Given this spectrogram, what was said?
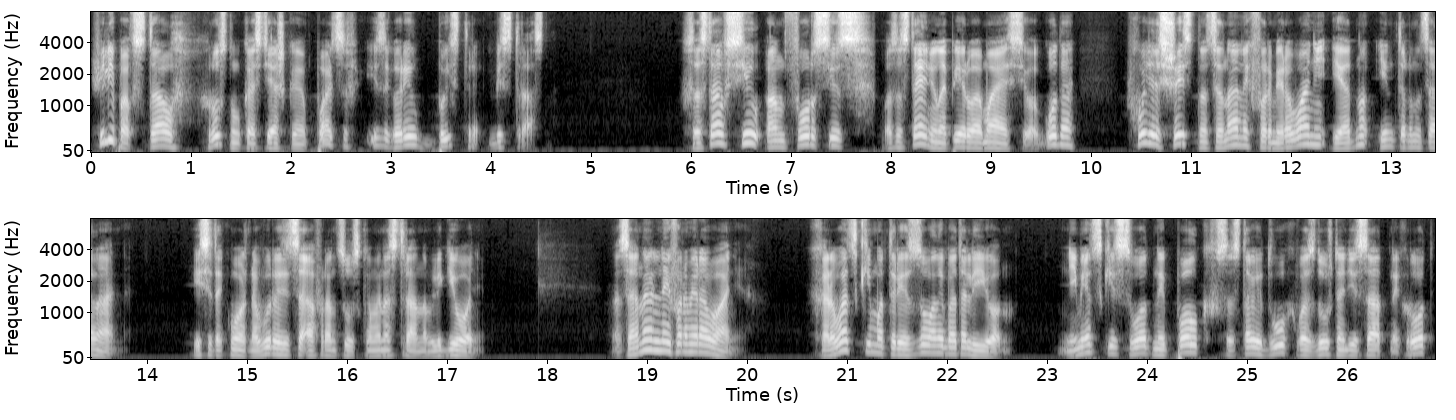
Филиппов встал, хрустнул костяшками пальцев и заговорил быстро, бесстрастно. В состав сил Анфорсис по состоянию на 1 мая сего года входят шесть национальных формирований и одно интернациональное, если так можно выразиться о французском иностранном легионе. Национальные формирования. Хорватский моторизованный батальон, немецкий сводный полк в составе двух воздушно-десантных рот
